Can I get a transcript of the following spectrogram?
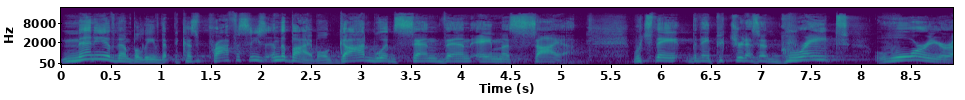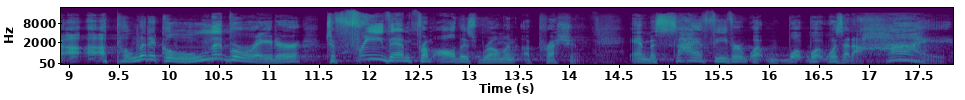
many of them believed that because of prophecies in the Bible, God would send them a Messiah, which they, they pictured as a great warrior, a, a political liberator to free them from all this Roman oppression. And Messiah fever what, what, what was at a high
